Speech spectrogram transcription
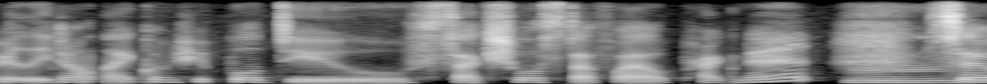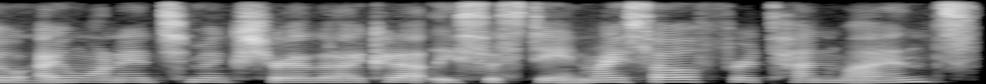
really don't like when people do sexual stuff while pregnant. So Mm. I wanted to make sure that I could at least sustain myself for 10 months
